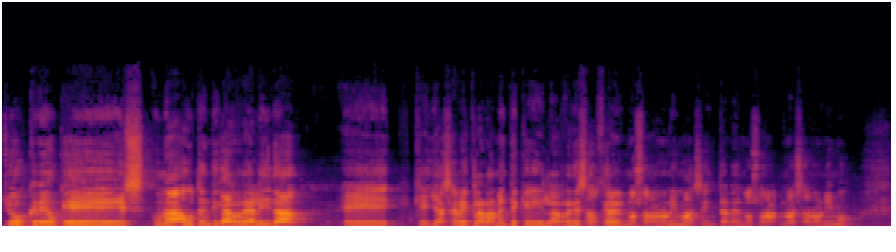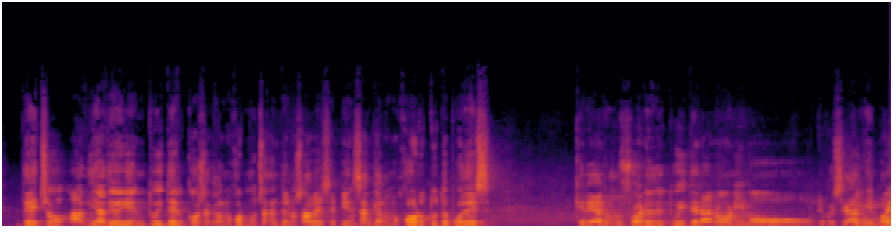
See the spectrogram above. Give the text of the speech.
Yo creo que es una auténtica realidad eh, que ya se ve claramente que las redes sociales no son anónimas, Internet no, no es anónimo. De hecho, a día de hoy en Twitter, cosa que a lo mejor mucha gente no sabe, se piensan que a lo mejor tú te puedes crear un usuario de Twitter anónimo o yo que sé, alguien por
